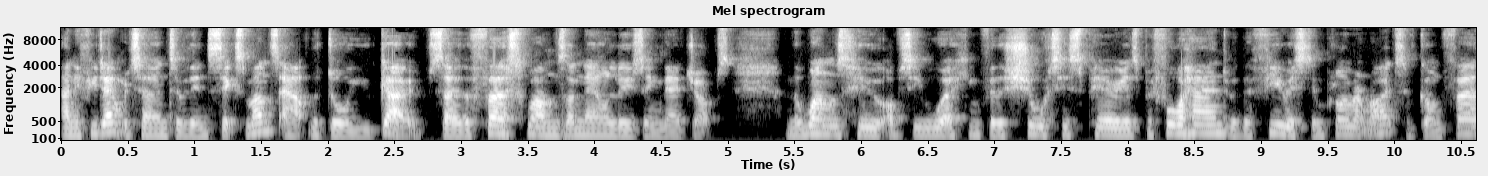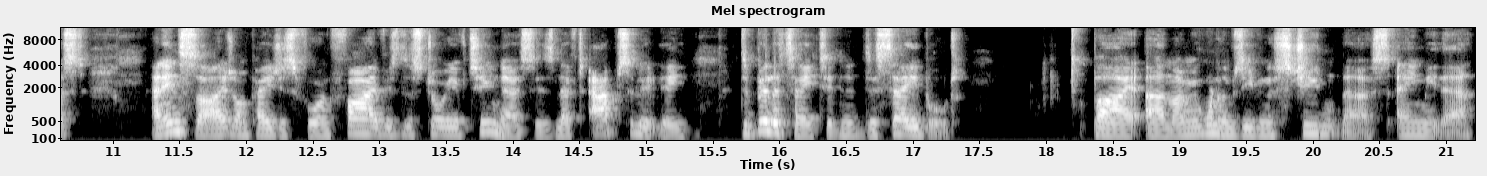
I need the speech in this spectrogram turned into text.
And if you don't return to within six months, out the door you go. So the first ones are now losing their jobs. And the ones who obviously were working for the shortest periods beforehand with the fewest employment rights have gone first. And inside on pages four and five is the story of two nurses left absolutely debilitated and disabled by, um, I mean, one of them was even a student nurse, Amy, there.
